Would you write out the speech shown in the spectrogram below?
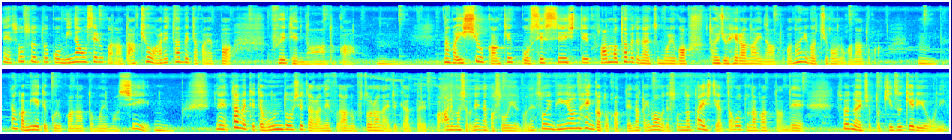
でそうするとこう見直せるかなと。あ今日あれ食べたからやっぱ増えてんなとか、うん、なんか1週間結構節制してあんま食べてないつもりが体重減らないなとか何が違うのかなとか、うん、なんか見えてくるかなと思いますし、うん。ね、食べてても運動してたらねあの太らない時あったりとかありますよね。なんかそういうのね。そういう微妙な変化とかってなんか今までそんな大してやったことなかったんでそういうのにちょっと気づけるように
